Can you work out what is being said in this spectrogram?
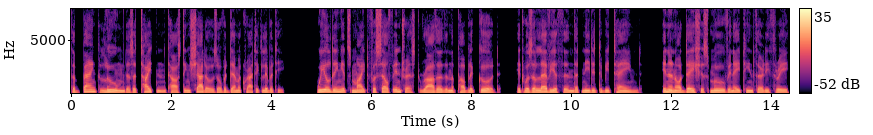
the bank loomed as a titan casting shadows over democratic liberty. Wielding its might for self interest rather than the public good, it was a leviathan that needed to be tamed. In an audacious move in 1833,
